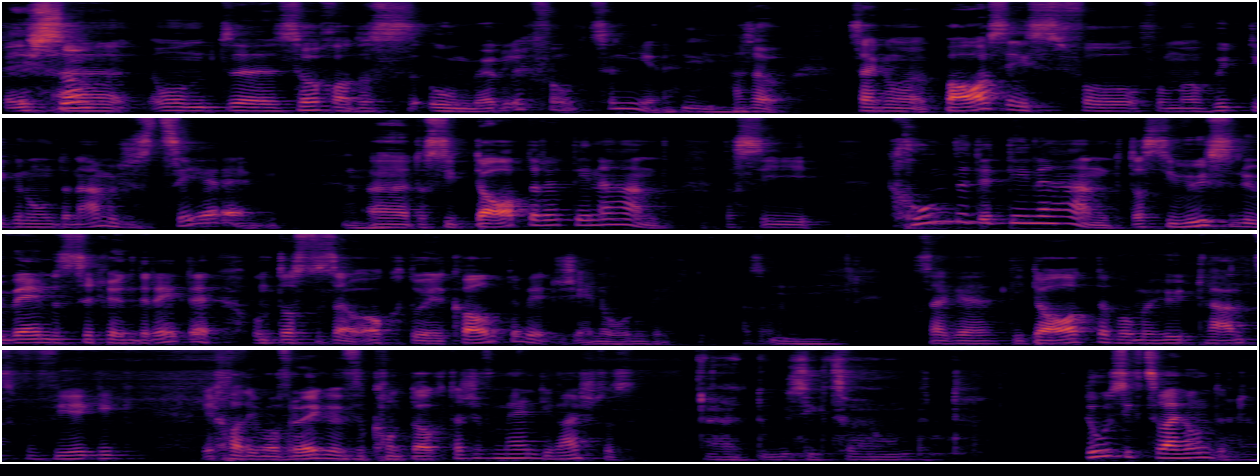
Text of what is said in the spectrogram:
Ist so. Äh, und äh, so kann das unmöglich funktionieren. Also, sagen wir, die Basis von, von einem heutigen Unternehmen ist das CRM. Äh, dass sie Daten dort drin haben, dass sie Kunden dort drin haben, dass sie wissen, mit wem sie reden können und dass das auch aktuell gehalten wird, ist enorm wichtig. Also, Ich sage, die Daten, die wir heute haben zur Verfügung, ich kann dich mal fragen, wie viel Kontakt hast du auf dem Handy, weißt du das? Äh, 1200. 1200? Ja,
